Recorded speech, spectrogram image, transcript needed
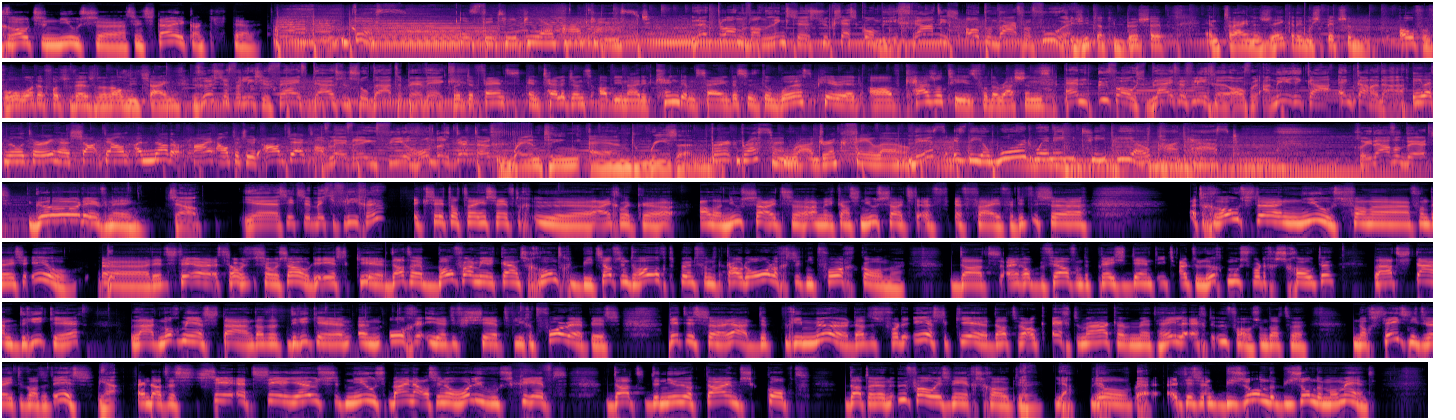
grootste nieuws uh, sinds tijden, kan ik je vertellen. This is the TPO podcast. Leuk plan van linkse succescombi. Gratis openbaar vervoer. Je ziet dat die bussen en treinen zeker in de spitsen overvol worden, voor zover ze er al niet zijn. Russen verliezen 5000 soldaten per week. The defense intelligence of the United Kingdom saying this is the worst period of casualties for the Russians. En UFO's blijven vliegen over Amerika en Canada. The US military has shot down another high altitude object. Aflevering 430. Ranting and Reason. Bert Bresson, Roderick Phalo. This is the award-winning TPO podcast. Goedenavond Bert. Good evening. Zo, je ziet ze met je vliegen? Ik zit al 72 uur uh, eigenlijk uh, alle nieuwssites, uh, Amerikaanse nieuwssites, de F, F5. Dit is het grootste nieuws van, van deze eeuw. Uh, dit is de, uh, sowieso de eerste keer dat er boven Amerikaans grondgebied, zelfs in het hoogtepunt van de Koude Oorlog, is het niet voorgekomen. Dat er op bevel van de president iets uit de lucht moest worden geschoten. Laat staan drie keer. Laat nog meer staan dat het drie keer een, een ongeïdentificeerd vliegend voorwerp is. Dit is uh, ja, de primeur. Dat is voor de eerste keer dat we ook echt te maken hebben met hele echte UFO's. Omdat we nog steeds niet weten wat het is. Ja. En dat we ser het serieus, het nieuws, bijna als in een Hollywood script, dat de New York Times kopt dat er een UFO is neergeschoten. Ja, ja, bedoel, ja, ja. Het is een bijzonder, bijzonder moment.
